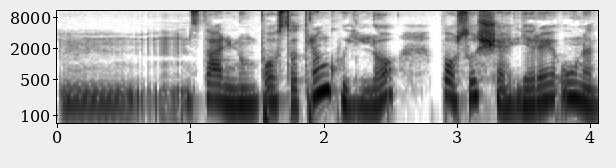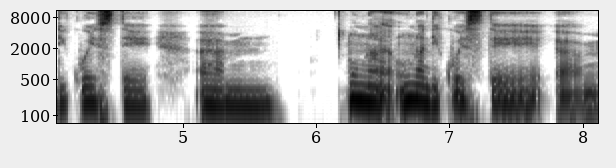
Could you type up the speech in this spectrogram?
mh, mm, stare in un posto tranquillo, posso scegliere una di queste um, una, una, di queste um,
